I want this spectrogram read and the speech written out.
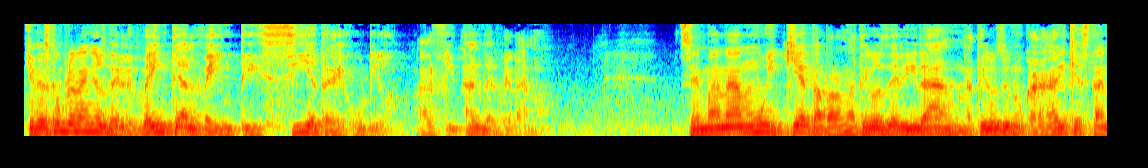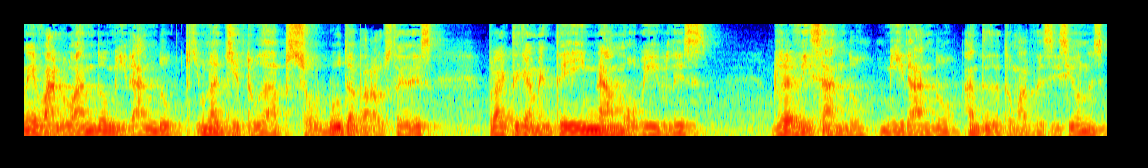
quienes cumplen años del 20 al 27 de julio, al final del verano. Semana muy quieta para nativos de Lira, nativos de Unucarajay, que están evaluando, mirando, una quietud absoluta para ustedes, prácticamente inamovibles, revisando, mirando antes de tomar decisiones.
